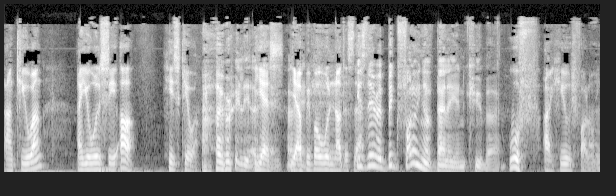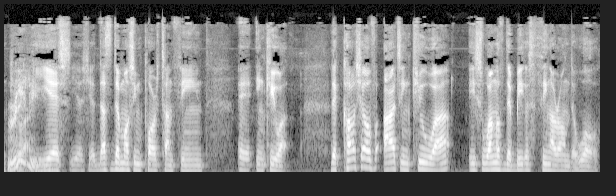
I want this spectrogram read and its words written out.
and Cuban, and you will see, oh, he's Cuban. Oh, really? Okay, yes, yeah, people will notice that. Is there a big following of ballet in Cuba? Oof, a huge following. Really? Yes, yes, yes. That's the most important thing uh, in Cuba. The culture of art in Cuba is one of the biggest thing around the world.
